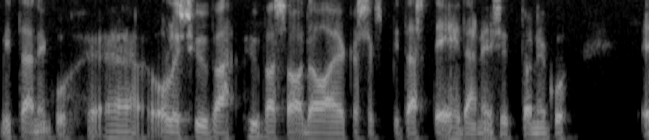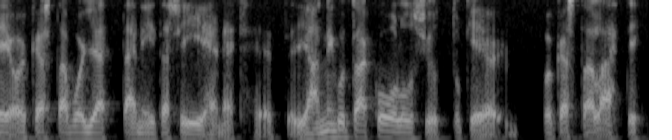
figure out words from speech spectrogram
mitä niin kuin, äh, olisi hyvä, hyvä saada aikaiseksi, pitäisi tehdä, niin sitten niin kuin, ei oikeastaan voi jättää niitä siihen. Et, et ihan niin kuin tämä koulutusjuttukin oikeastaan lähti,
